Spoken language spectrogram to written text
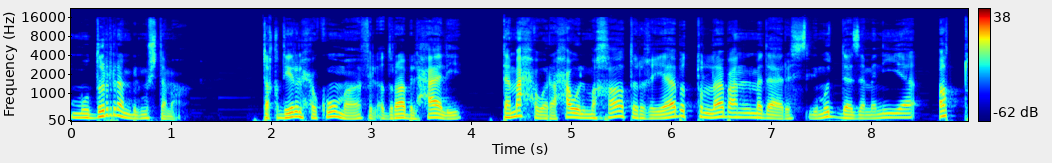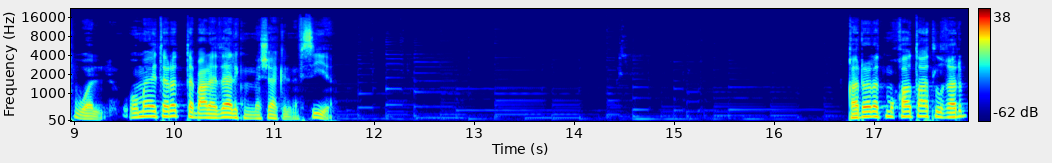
مضرا بالمجتمع. تقدير الحكومة في الإضراب الحالي تمحور حول مخاطر غياب الطلاب عن المدارس لمدة زمنية أطول وما يترتب على ذلك من مشاكل نفسية. قررت مقاطعة الغرب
